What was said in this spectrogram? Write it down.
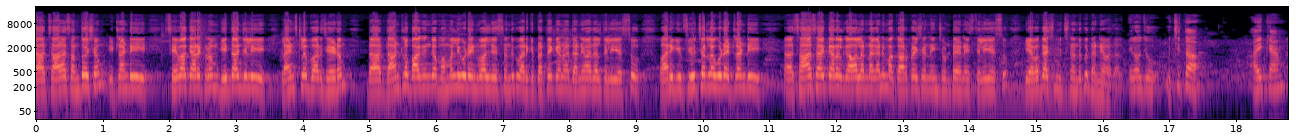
చా- చాలా సంతోషం. ఇట్లాంటి సేవా కార్యక్రమం గీతాంజలి లయన్స్ క్లబ్ వారు చేయడం. దా దాంట్లో భాగంగా మమ్మల్ని కూడా ఇన్వాల్వ్ చేసినందుకు వారికి ప్రత్యేకమైన ధన్యవాదాలు తెలియజేస్తూ వారికి ఫ్యూచర్లో కూడా ఎట్లాంటి ఆ, సహాయ సహకారాలు కావాలన్నా కానీ మా కార్పొరేషన్ నుంచి ఉంటాయనేసి తెలియజేస్తూ ఈ అవకాశం ఇచ్చినందుకు ధన్యవాదాలు. ఈరోజు ఉచిత ఐ క్యాంప్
